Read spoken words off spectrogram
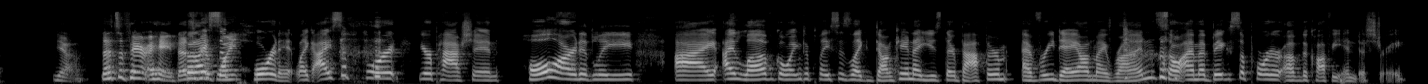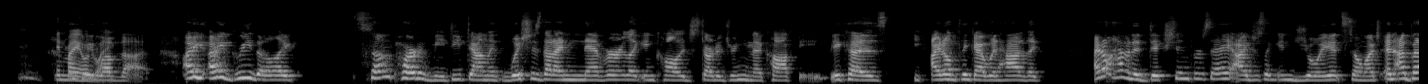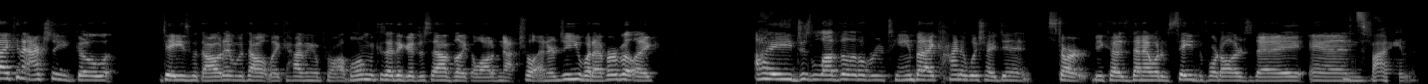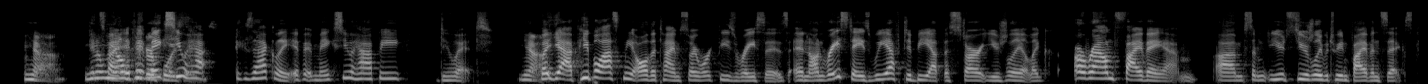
Yeah, that's a fair. Hey, that's but a I point. support it. Like I support your passion wholeheartedly. I I love going to places like Dunkin'. I use their bathroom every day on my run, so I'm a big supporter of the coffee industry. In my okay, own way. love that. I I agree though. Like some part of me deep down like wishes that I never like in college started drinking that coffee because I don't think I would have like I don't have an addiction per se. I just like enjoy it so much. And I but I can actually go days without it without like having a problem because I think I just have like a lot of natural energy, whatever. But like I just love the little routine, but I kind of wish I didn't start because then I would have saved the four dollars a day and it's fine. Yeah. You it's know, if it makes you happy exactly. If it makes you happy, do it. Yeah. But yeah, people ask me all the time. So I work these races, and on race days, we have to be at the start usually at like around 5 a.m. Um, some it's usually between five and six.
